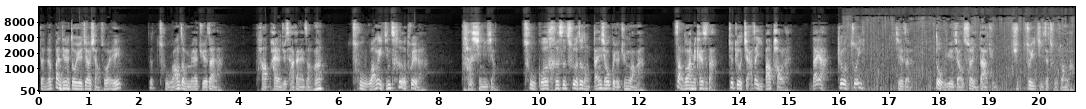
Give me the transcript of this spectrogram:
等了半天的窦月娇想说：“哎，这楚王怎么没来决战啊？”他派人去查看才知道，嗯，楚王已经撤退了。他心里想：楚国何时出了这种胆小鬼的君王啊？仗都还没开始打，就给我夹着尾巴跑了！来呀，给我追！接着，窦月娇率领大军去追击这楚庄王。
